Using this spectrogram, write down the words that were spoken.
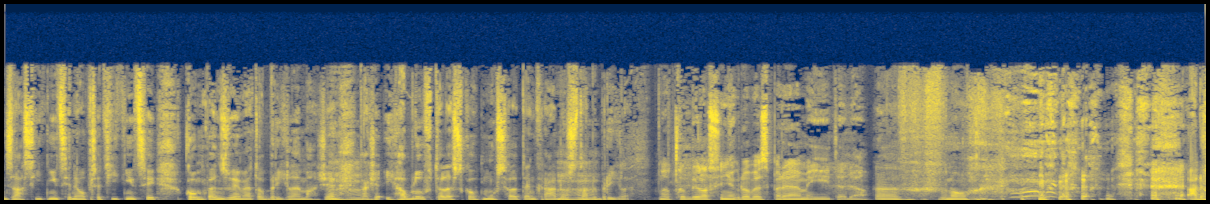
za sítnici nebo před sítnici kompenzujeme to brýlema, že? Uh-huh. Takže i Hubbleův teleskop musel tenkrát uh-huh. dostat brýle. No to byl asi někdo bez prémií teda. Uh, no, ano,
